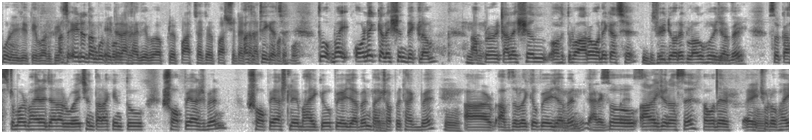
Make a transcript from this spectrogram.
পরে যেতে পারবে। আচ্ছা এটার দাম কত এটা? রাখা যাবে আপনার পাঁচ হাজার পাঁচশো টাকা আচ্ছা ঠিক আছে। তো ভাই অনেক কালেকশন দেখলাম। আপনার কালেকশন হয়তো আরও অনেক আছে। ভিডিও অনেক লং হয়ে যাবে। সো কাস্টমার ভাইরা যারা রয়েছেন তারা কিন্তু শপে আসবেন। শপে আসলে ভাইকেও পেয়ে যাবেন ভাই শপে থাকবে। আর আফজাল ভাইকেও পেয়ে যাবেন। তো সো আরেকজন আছে আমাদের এই ছোট ভাই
